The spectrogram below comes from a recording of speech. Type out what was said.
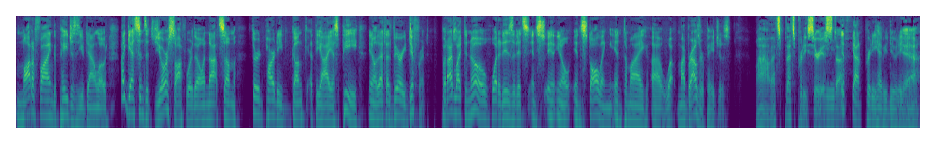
modifying the pages that you download. I guess since it's your software though, and not some third-party gunk at the ISP, you know that, that's very different. But I'd like to know what it is that it's ins- you know installing into my uh, what, my browser pages. Wow, that's that's pretty serious stuff. It's got pretty heavy duty. Yeah. Yeah,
